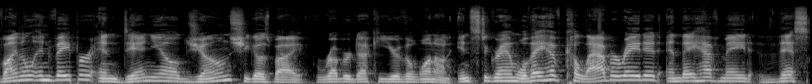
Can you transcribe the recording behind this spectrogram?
Vinyl and Vapor, and Danielle Jones. She goes by Rubber Ducky, you're the one on Instagram. Well, they have collaborated and they have made this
